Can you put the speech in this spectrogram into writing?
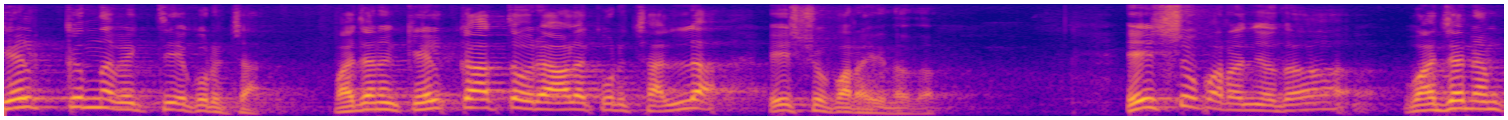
കേൾക്കുന്ന വ്യക്തിയെക്കുറിച്ചാണ്. വചനം കേൾക്കാത്ത ഒരാളെക്കുറിച്ചല്ല യേശു പറയുന്നത്. യേശു പറഞ്ഞത് വചനം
